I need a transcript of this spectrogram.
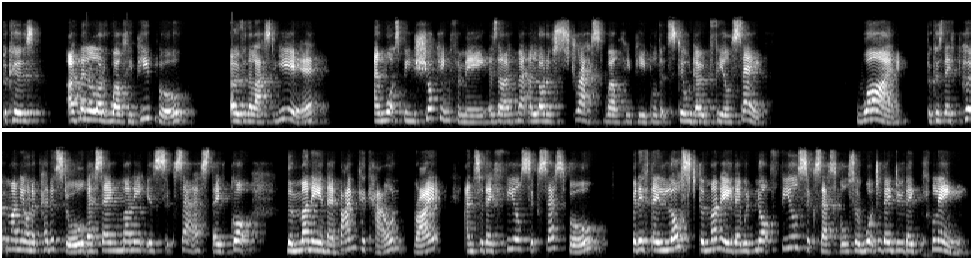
because I've met a lot of wealthy people over the last year. And what's been shocking for me is that I've met a lot of stressed, wealthy people that still don't feel safe. Why? Because they've put money on a pedestal. They're saying money is success. They've got the money in their bank account, right? And so they feel successful. But if they lost the money, they would not feel successful. So what do they do? They cling.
